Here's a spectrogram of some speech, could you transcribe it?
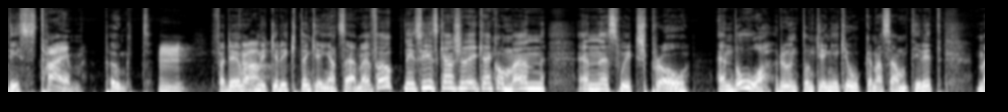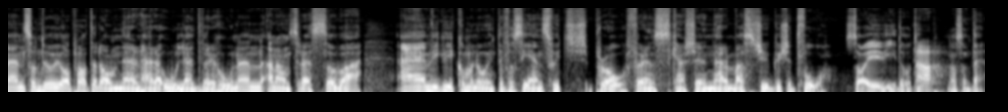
this time. Punkt. För det har varit Ja. mycket rykten kring att säga, men förhoppningsvis kanske det kan komma en, en Switch Pro ändå, runt omkring i krokarna samtidigt. Men som du och jag pratade om när den här OLED-versionen annonserades så bara, nej, vi, vi kommer nog inte få se en Switch Pro förrän kanske närmast 2022, sa ju vi då. Typ, Ja. något sånt där.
